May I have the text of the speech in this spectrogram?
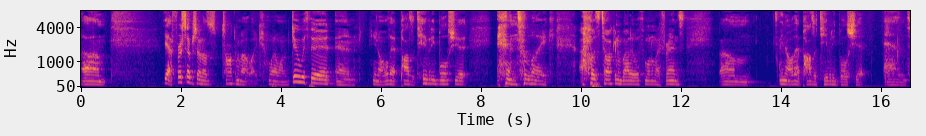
Um yeah, first episode I was talking about like what I want to do with it and you know, all that positivity bullshit and like I was talking about it with one of my friends. Um, you know, all that positivity bullshit. And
